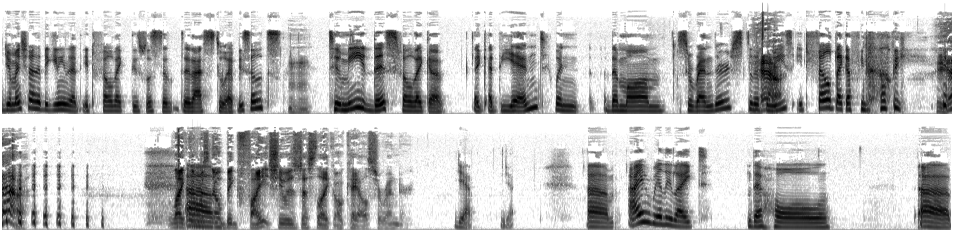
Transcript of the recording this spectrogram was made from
you mentioned at the beginning that it felt like this was the, the last two episodes. Mm-hmm. To me, this felt like a like at the end when the mom surrenders to the Yeah. police. It felt like a finale. Yeah. like there was Um, no big fight. She was just like, okay, I'll surrender. Yeah, yeah. Um, I really liked the whole uh,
